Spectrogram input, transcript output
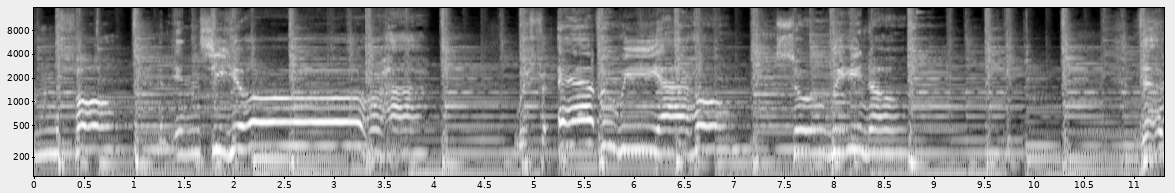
From the fall and into your heart, where forever we are home. So we know that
